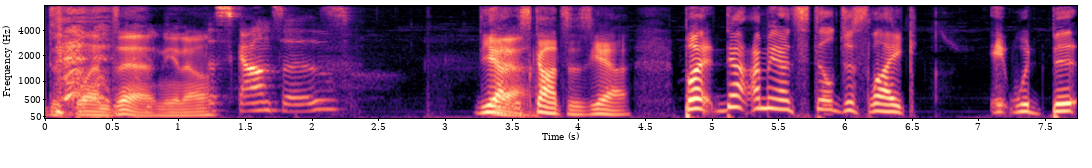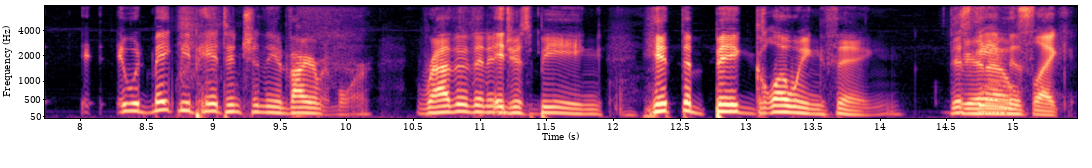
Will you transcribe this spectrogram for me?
just blends in, you know. The sconces. Yeah, Yeah. the sconces, yeah. But no, I mean, it's still just like it would be. It would make me pay attention to the environment more, rather than it, It- just being hit the big glowing thing. This game know? is like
